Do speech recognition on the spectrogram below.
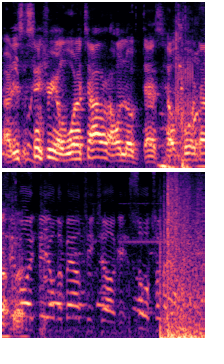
Uh, there's a sentry on water tower. I don't know if that's helpful or not, but ID on the bounty target. Sort them out.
